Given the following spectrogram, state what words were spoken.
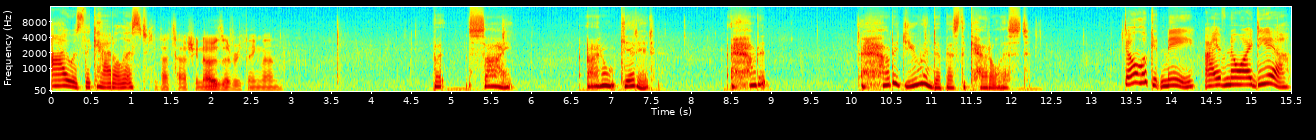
I was the catalyst. So that's how she knows everything then. But, Sai, I don't get it. How did. How did you end up as the catalyst? Don't look at me. I have no idea.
